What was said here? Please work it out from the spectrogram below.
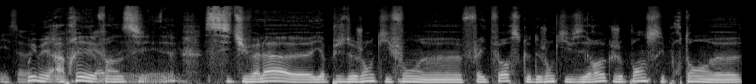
Et ça va Oui, mais après, enfin, et- si, si tu vas là, il y a plus de gens qui font euh, Flight Force que de gens qui faisaient Rock, je pense. Et pourtant, euh,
